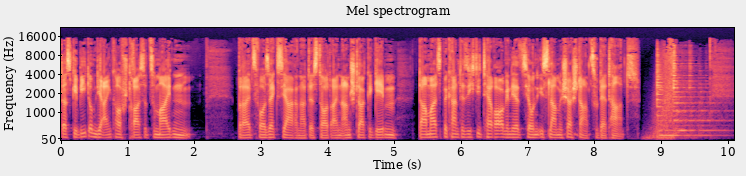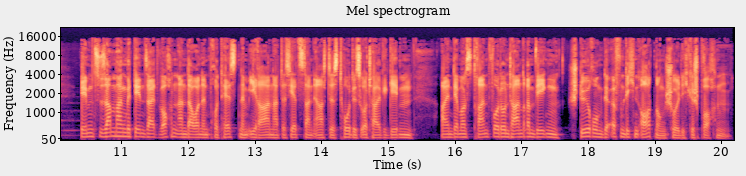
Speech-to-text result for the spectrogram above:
das Gebiet um die Einkaufsstraße zu meiden. Bereits vor sechs Jahren hat es dort einen Anschlag gegeben. Damals bekannte sich die Terrororganisation Islamischer Staat zu der Tat. Im Zusammenhang mit den seit Wochen andauernden Protesten im Iran hat es jetzt ein erstes Todesurteil gegeben. Ein Demonstrant wurde unter anderem wegen Störung der öffentlichen Ordnung schuldig gesprochen.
